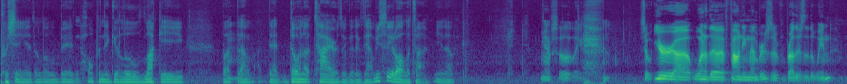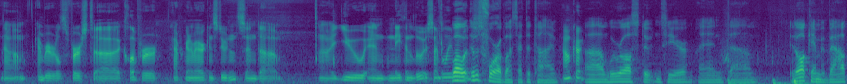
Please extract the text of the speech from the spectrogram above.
pushing it a little bit and hoping to get a little lucky. But um, that donut tire is a good example. You see it all the time, you know. absolutely. So you're uh, one of the founding members of Brothers of the Wind, um, Embry-Riddle's first uh, club for African American students, and uh, uh, you and Nathan Lewis, I believe. Well, it was four of us at the time. okay. Um, we were all students here, and um, it all came about.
